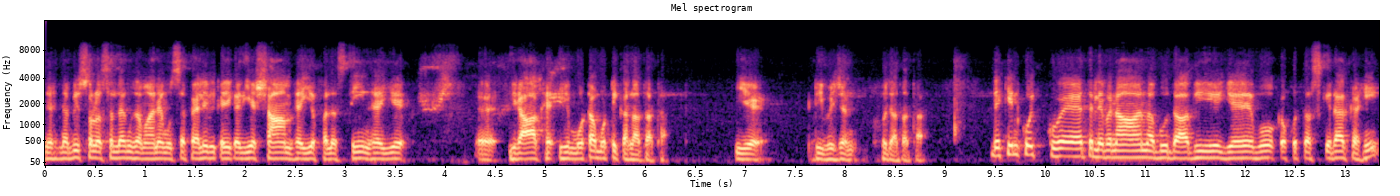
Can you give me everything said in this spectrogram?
जैसे नबी वसल्लम ज़माने में उससे पहले भी कही कर ये शाम है, ये फ़लस्तीन है, ये इराक है, ये मोटा मोटी कहलाता था। ये डिवीज़न हो जाता था। लेकिन कोई कुवैत, लेबनान, अबू धाबी, ये, वो का तस्करा कहीं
